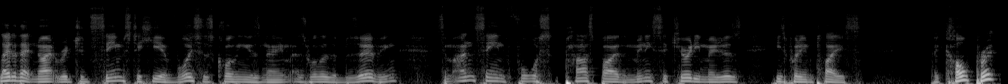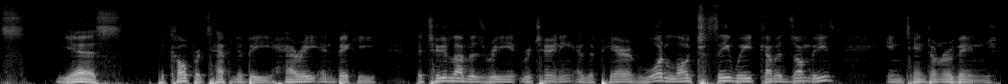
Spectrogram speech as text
Later that night, Richard seems to hear voices calling his name as well as observing some unseen force pass by the many security measures he's put in place. The culprits? Yes, the culprits happen to be Harry and Becky, the two lovers re- returning as a pair of waterlogged, seaweed covered zombies intent on revenge.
